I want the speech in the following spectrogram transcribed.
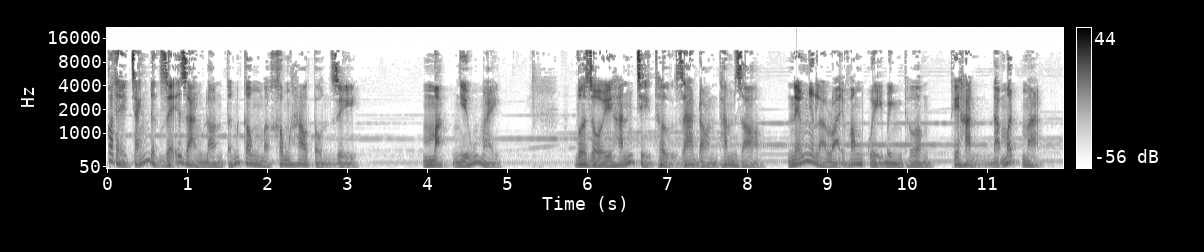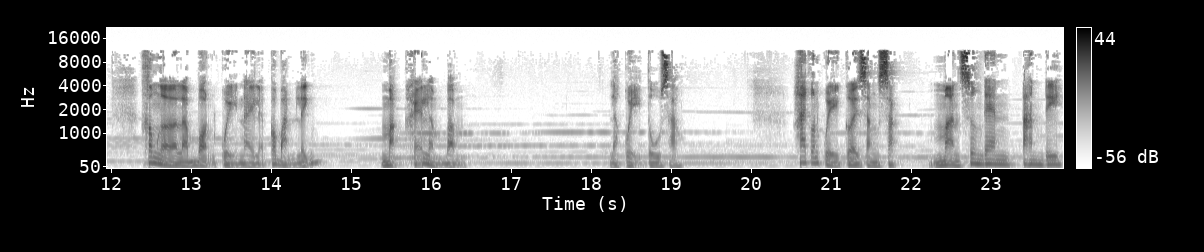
Có thể tránh được dễ dàng đòn tấn công Mà không hao tổn gì. Mặc nhíu mày. Vừa rồi hắn chỉ thử ra đòn thăm dò. Nếu như là loại vong quỷ bình thường, Thì hẳn đã mất mạng. Không ngờ là bọn quỷ này lại có bản lĩnh. Mặc khẽ lẩm bẩm. Là quỷ tu sao? Hai con quỷ cười sằng sặc, Màn xương đen tan đi,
